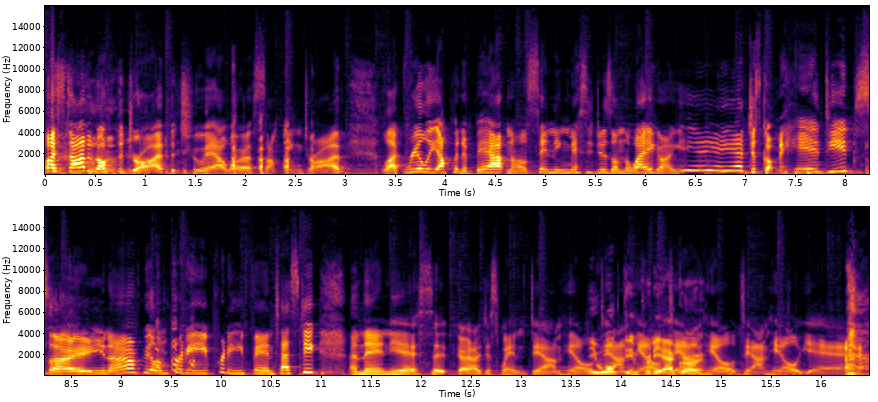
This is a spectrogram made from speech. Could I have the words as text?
I started off the drive, the two hour something drive, like really up and about, and I was sending messages on the way, going yeah yeah yeah. Just got my hair did, so you know I'm feeling pretty pretty fantastic. And then yes, it I just went downhill. You walked in pretty aggro. Downhill, downhill. Yeah,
